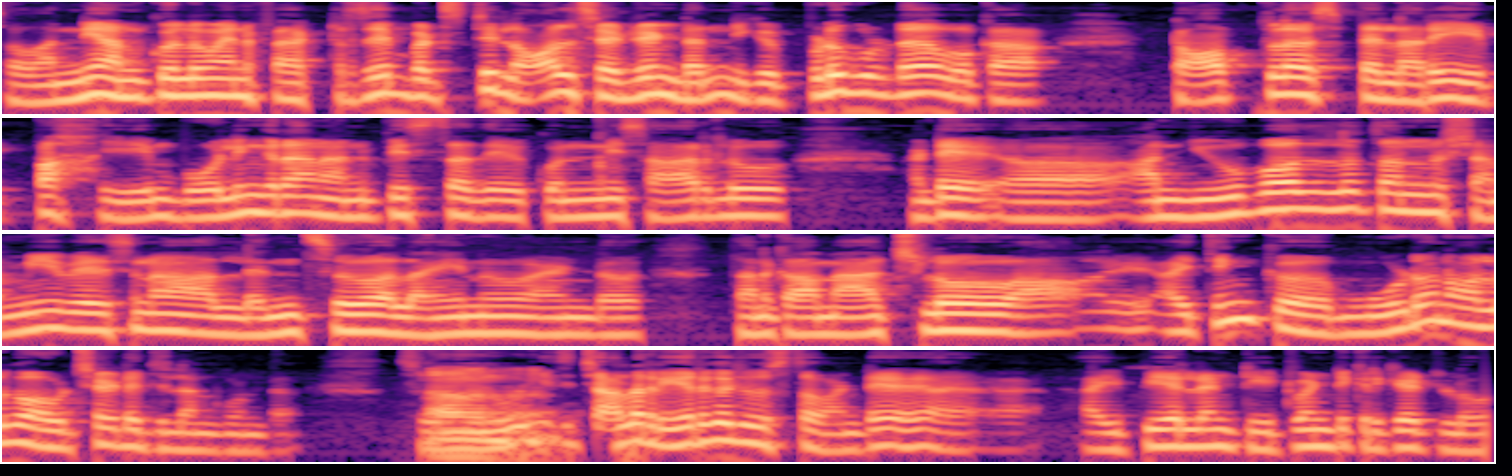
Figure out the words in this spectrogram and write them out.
సో, అవన్నీ అనుకూలమైన ఫ్యాక్టర్సే. But still all said and done నీకెప్పుడు కూడా ఒక టాప్ క్లాస్ అరే! అబ్బా! ఏం బౌలింగ్ రా అని అనిపిస్తది. కొన్ని సార్లు అంటే ఆ న్యూ బాల్‌లో తను షమీ వేసిన ఆ లెన్స్, ఆ లైను అండ్ తనకు ఆ మ్యాచ్‌లో ఐ థింక్ మూడో, నాలుగో ఔట్ సైడ్ ఎడ్జ్‌లు అనుకుంటా. సో. ఇది చాలా రేర్‌గా చూస్తావు. అంటే ఐపీఎల్ అండ్ టీ ట్వంటీ క్రికెట్‌లో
